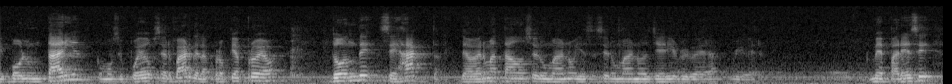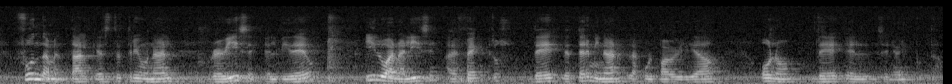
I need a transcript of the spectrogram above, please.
eh, voluntaria, como se puede observar de la propia prueba, donde se jacta de haber matado a un ser humano y ese ser humano es Jerry Rivera Rivera. Me parece fundamental que este tribunal revise el video y lo analice a efectos de determinar la culpabilidad o no del señor imputado.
